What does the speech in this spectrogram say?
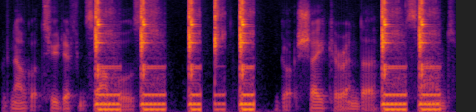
we've now got two different samples. We've got a shaker and a sound.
